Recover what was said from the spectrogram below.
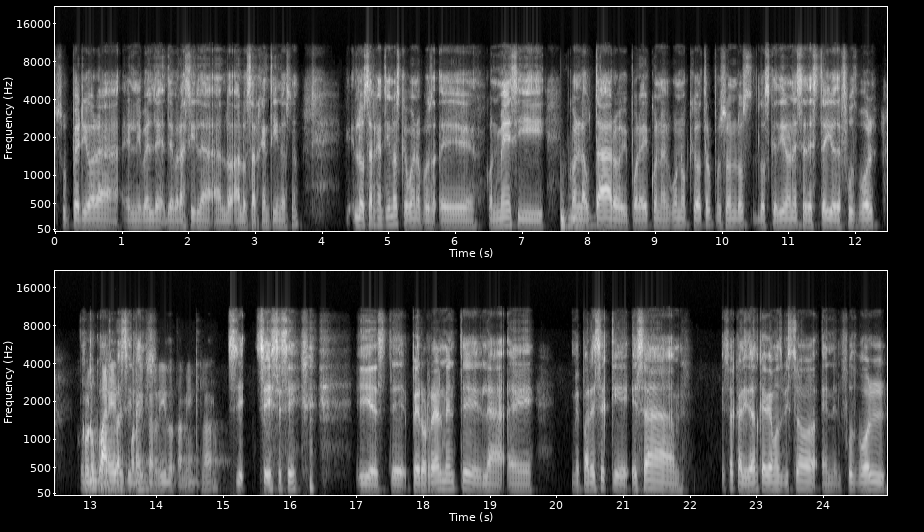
superior a el nivel de, de Brasil a, a, lo, a, los argentinos, ¿no? Los argentinos que, bueno, pues eh, con Messi, uh -huh. con Lautaro y por ahí con alguno que otro, pues son los, los que dieron ese destello de fútbol. Con un Paredes por ahí perdido también, claro. Sí, sí, sí, sí. Y este, pero realmente la, eh, me parece que esa esa calidad que habíamos visto en el fútbol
